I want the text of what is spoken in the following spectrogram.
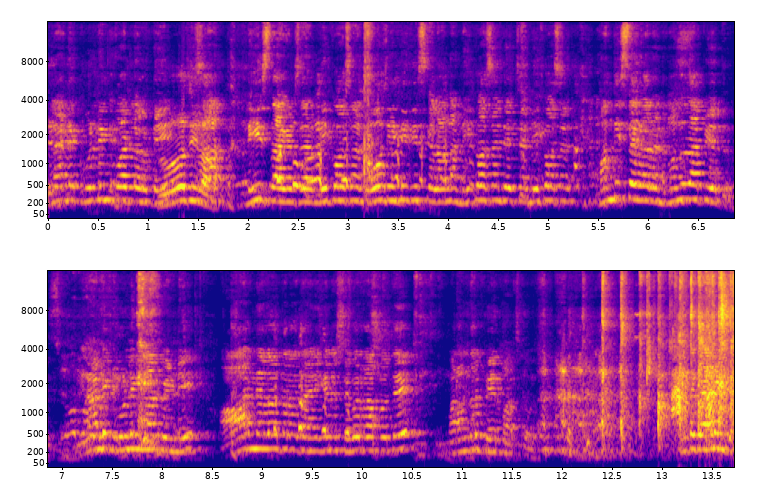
ఇలాంటి కూల్ డ్రింక్ బాటిల్ ఒకటి. ప్లీజ్ తాగండి సార్. మీకోసం రోజు ఇంటికి తీసుకెళ్ళాలన్నా నీకోసం తెచ్చా నీకోసం మందు ఇస్తే కదండి మందు తాపియద్దు. ఇలాంటి కూల్ డ్రింక్ తాపండి ఆరు నెలల తర్వాత ఆయనకైనా షుగర్ రాకపోతే మనందరం పేరు మార్చుకోవచ్చు. అంత గ్యారెంటీ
